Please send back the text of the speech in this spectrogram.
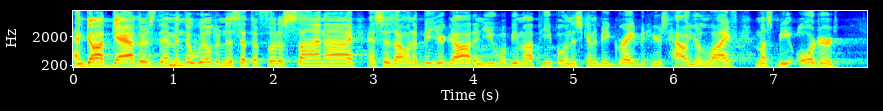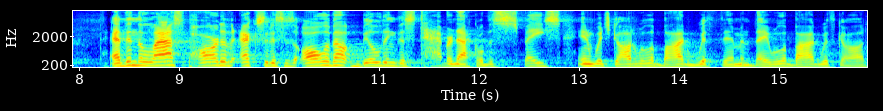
And God gathers them in the wilderness at the foot of Sinai and says, I want to be your God and you will be my people, and it's going to be great, but here's how your life must be ordered. And then the last part of Exodus is all about building this tabernacle, this space in which God will abide with them and they will abide with God.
